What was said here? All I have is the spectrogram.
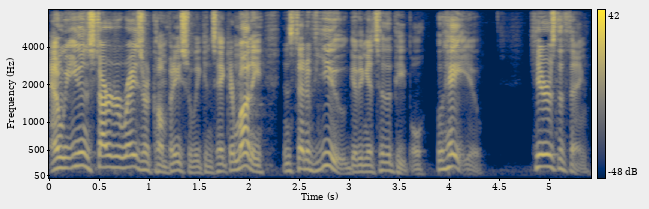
And we even started a razor company so we can take your money instead of you giving it to the people who hate you. Here's the thing.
